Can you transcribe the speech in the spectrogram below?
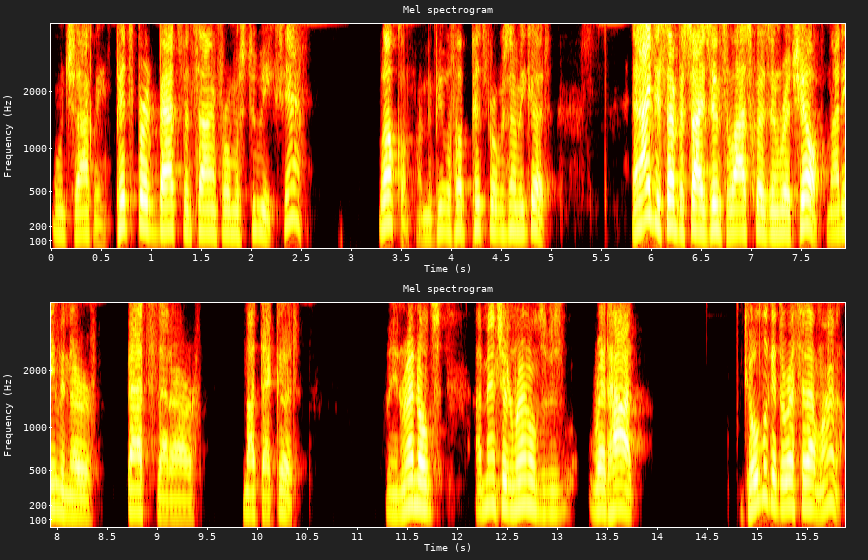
Won't shock me. Pittsburgh bats been signed for almost two weeks. Yeah, welcome. I mean, people thought Pittsburgh was going to be good, and I just emphasized Vince Velasquez and Rich Hill. Not even their bats that are not that good. I mean, Reynolds. I mentioned Reynolds was red hot. Go look at the rest of that lineup.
